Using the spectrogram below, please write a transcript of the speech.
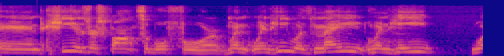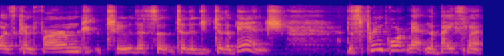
And he is responsible for when when he was made when he was confirmed to the to the to the bench the Supreme Court met in the basement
